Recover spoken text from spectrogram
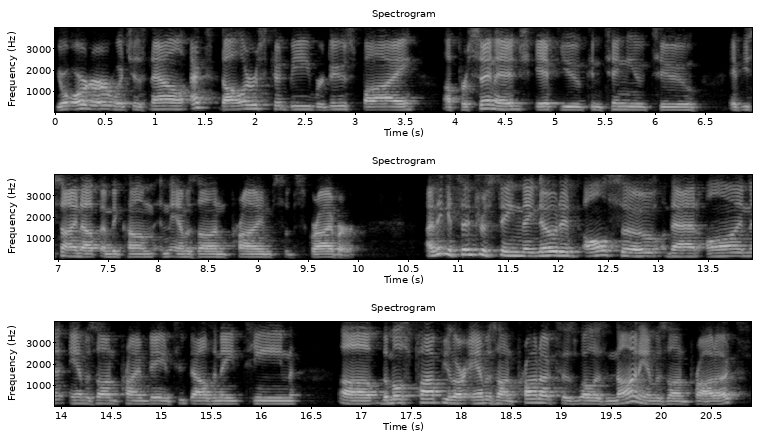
your order, which is now X dollars, could be reduced by a percentage if you continue to, if you sign up and become an Amazon Prime subscriber. I think it's interesting. They noted also that on Amazon Prime Day in 2018, uh, the most popular Amazon products as well as non Amazon products.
